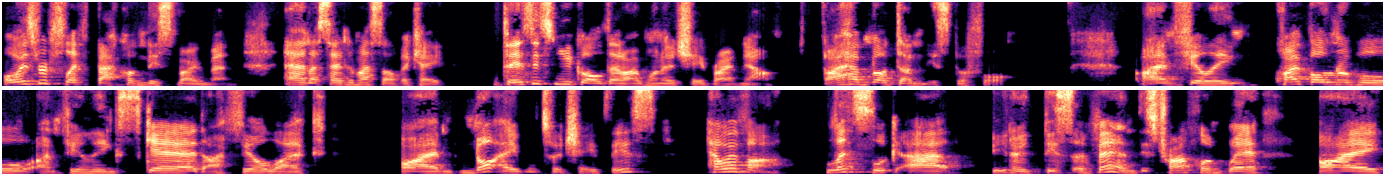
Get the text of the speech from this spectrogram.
always reflect back on this moment. And I say to myself, okay, there's this new goal that I want to achieve right now. I have not done this before. I'm feeling quite vulnerable. I'm feeling scared. I feel like I'm not able to achieve this. However, let's look at, you know, this event, this triathlon where I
